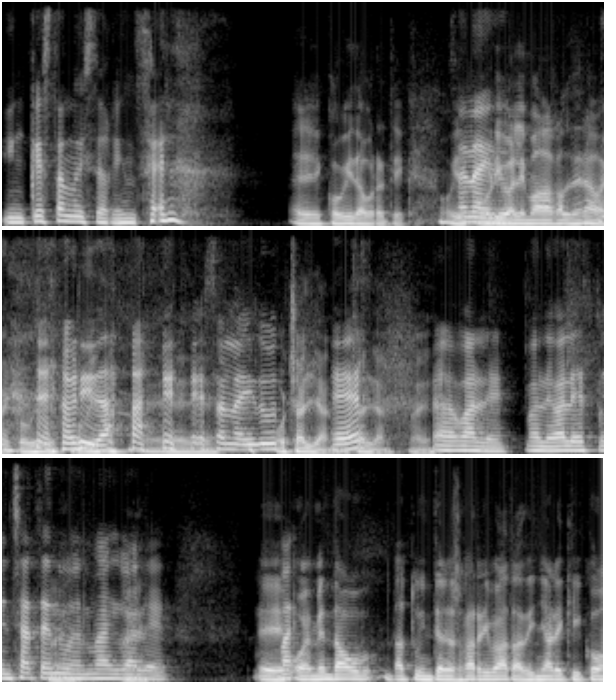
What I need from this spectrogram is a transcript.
inkesta noiz egin zen, E, COVID aurretik. Hori, hori bali bada galdera, bai, COVID. hori da. Eh, esan nahi dut. Otsailean, ez? otsailean. Bai. Ah, vale, vale, vale, ez pentsatzen Bai, duen, bai, bai. vale. E, Bai. o, hemen dago datu interesgarri bat adinarekiko,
